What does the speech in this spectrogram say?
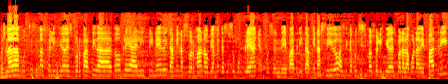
Pues nada, muchísimas felicidades por partida doble a Eli Pinedo y también a su hermana, obviamente si es su cumpleaños, pues el de Patri también ha sido, así que muchísimas felicidades para la buena de Patri.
